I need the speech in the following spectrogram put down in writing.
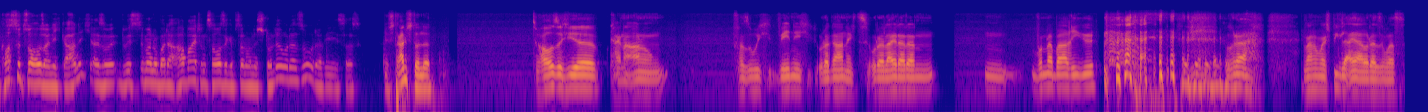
Kostet zu Hause eigentlich gar nicht? Also du bist immer nur bei der Arbeit und zu Hause gibt es da noch eine Stulle oder so? Oder wie ist das? Eine Strandstulle. Zu Hause hier, keine Ahnung, versuche ich wenig oder gar nichts. Oder leider dann ein wunderbar Riegel. oder machen wir mal Spiegeleier oder sowas.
